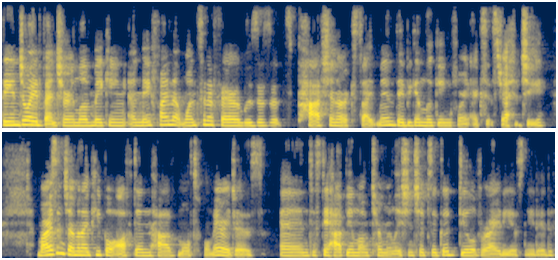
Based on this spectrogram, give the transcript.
They enjoy adventure and lovemaking and may find that once an affair loses its passion or excitement, they begin looking for an exit strategy. Mars and Gemini people often have multiple marriages, and to stay happy in long term relationships, a good deal of variety is needed.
